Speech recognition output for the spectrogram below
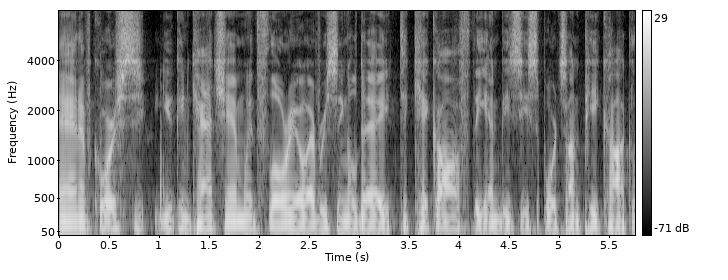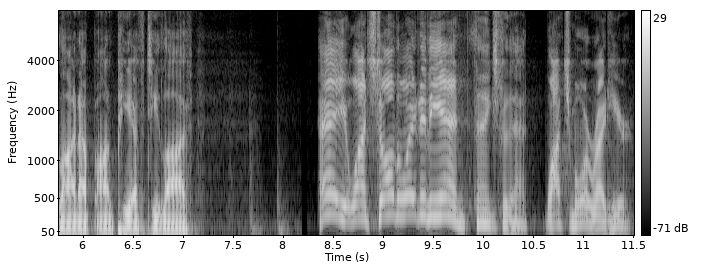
And of course, you can catch him with Florio every single day to kick off the NBC Sports on Peacock lineup on PFT Live. Hey, you watched all the way to the end. Thanks for that. Watch more right here.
